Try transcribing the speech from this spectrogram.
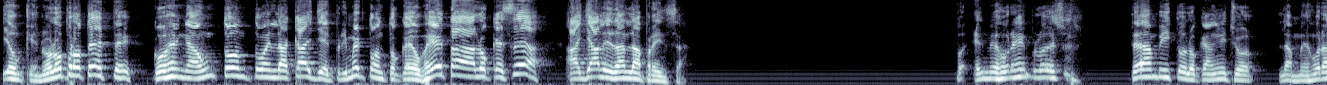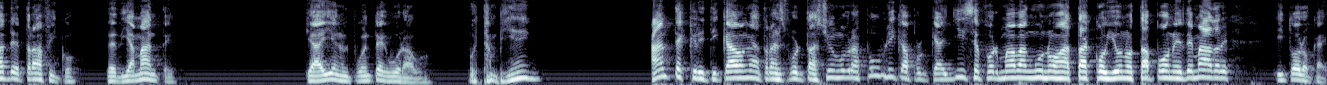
y aunque no lo proteste, cogen a un tonto en la calle, el primer tonto que objeta a lo que sea, allá le dan la prensa. El mejor ejemplo de eso Ustedes han visto lo que han hecho las mejoras de tráfico de diamante que hay en el puente de Gurabo. Pues también. Antes criticaban a Transportación Obras Públicas porque allí se formaban unos atacos y unos tapones de madre y todo lo que hay.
